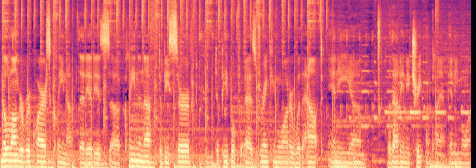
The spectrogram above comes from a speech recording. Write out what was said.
no longer requires cleanup, that it is uh, clean enough to be served to people as drinking water without any um, without any treatment plant anymore.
